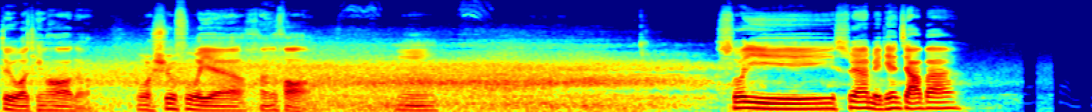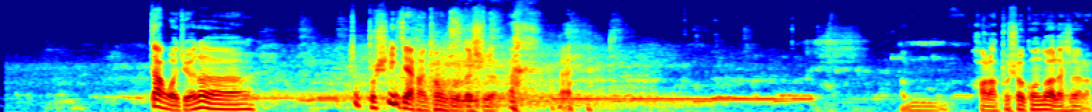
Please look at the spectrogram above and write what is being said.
对我挺好的，我师傅也很好，嗯，所以虽然每天加班，但我觉得这不是一件很痛苦的事。嗯，好了，不说工作的事了，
